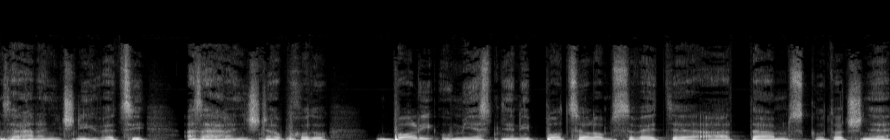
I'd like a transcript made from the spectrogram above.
zahraničných vecí a zahraničného obchodu boli umiestnení po celom svete a tam skutočne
